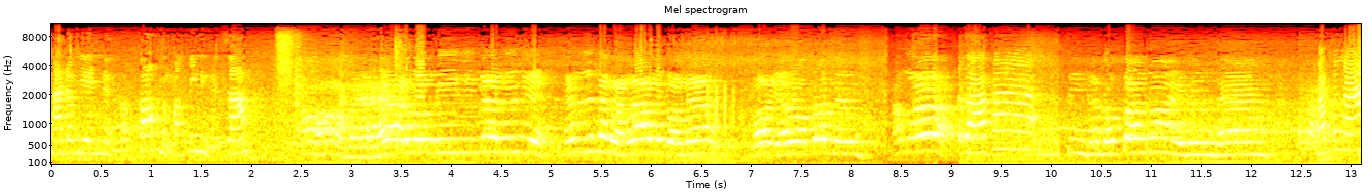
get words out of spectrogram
ชาดำเย็นหนึ่งแล้วก็ขนมปังปิ้งหนึ่งนะจ๊ะอ๋อแหมอารมณ์ดีจริงนะลือเนี่ยงั้นลือนั่งหลังร้านไปก่อนนะรอเดี๋ยวรอแป๊บนึงทำว่าจ้าป้าปิ้งขนมปังได้หนึ่งแพงแป๊บนึงนะ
